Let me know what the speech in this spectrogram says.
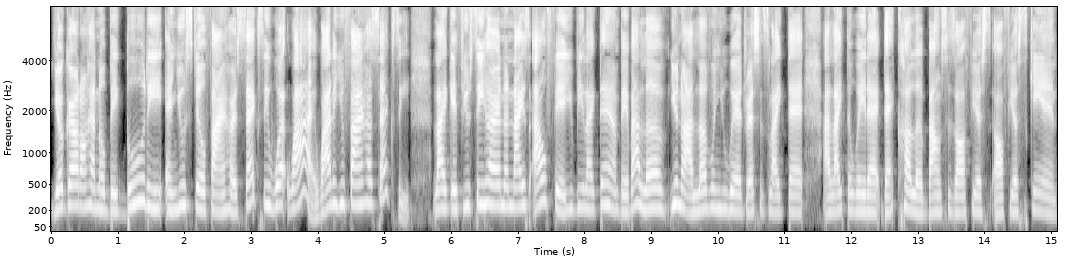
your girl don't have no big booty and you still find her sexy, what why? Why do you find her sexy? Like if you see her in a nice outfit, you'd be like, damn, babe, I love, you know, I love when you wear dresses like that. I like the way that that color bounces off your off your skin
